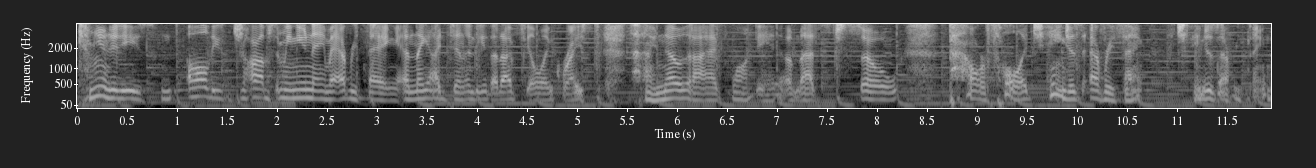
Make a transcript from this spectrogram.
communities and all these jobs. I mean, you name everything. And the identity that I feel in Christ, that I know that I belong to Him, that's so powerful. It changes everything. It changes everything.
